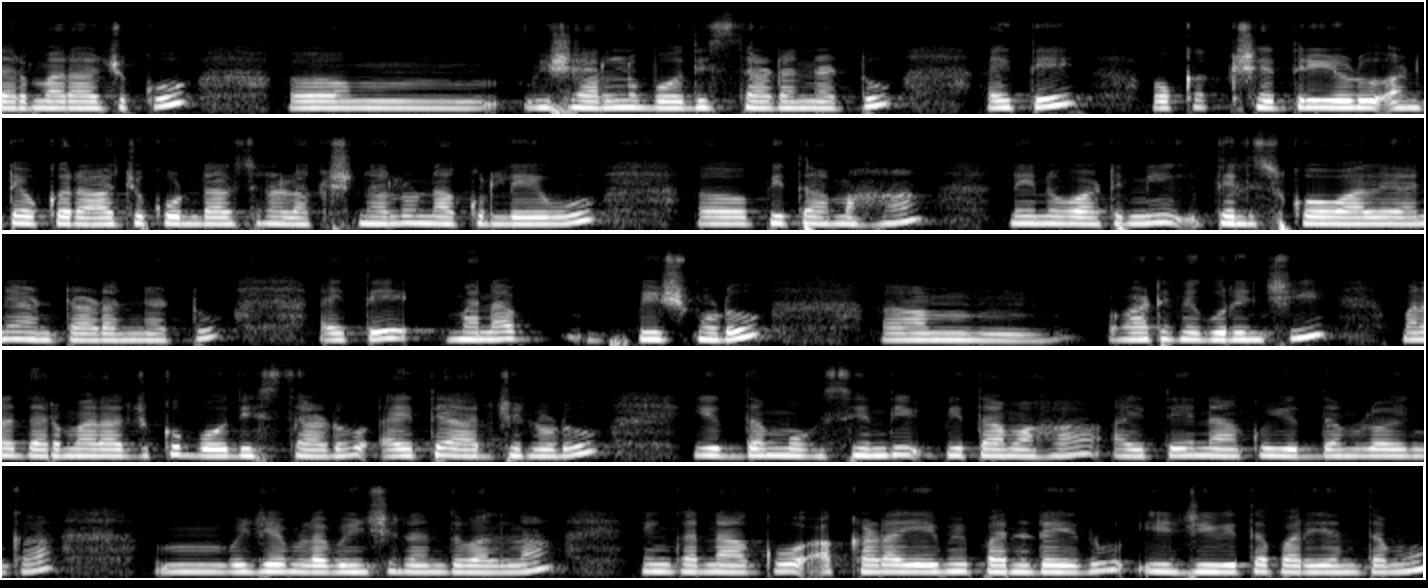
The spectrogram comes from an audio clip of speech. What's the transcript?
ధర్మరాజుకు విషయాలను బోధిస్తాడన్నట్టు. అయితే ఒక క్షత్రియుడు అంటే ఒక రాజుకు ఉండాల్సిన లక్షణాలు లక్షణాలు నాకు లేవు. పితామహ నేను వాటిని తెలుసుకోవాలి అని అంటాడన్నట్టు. అయితే మన భీష్ముడు వాటిని గురించి మన ధర్మరాజుకు బోధిస్తాడు. అయితే అర్జునుడు యుద్ధం ముగిసింది పితామహ. అయితే నాకు యుద్ధంలో ఇంకా విజయం లభించినందువలన ఇంకా నాకు అక్కడ ఏమీ పని లేదు. ఈ జీవిత పర్యంతము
